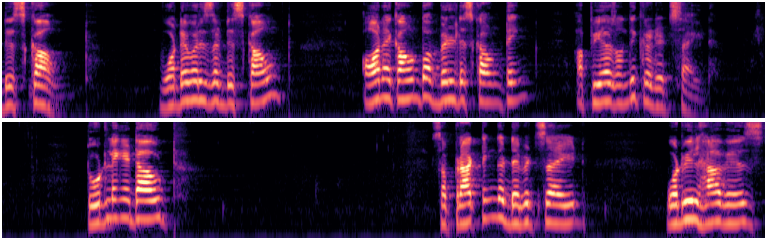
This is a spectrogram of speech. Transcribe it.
discount. Whatever is the discount on account of bill discounting appears on the credit side. Totaling it out subtracting the debit side what we'll have is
